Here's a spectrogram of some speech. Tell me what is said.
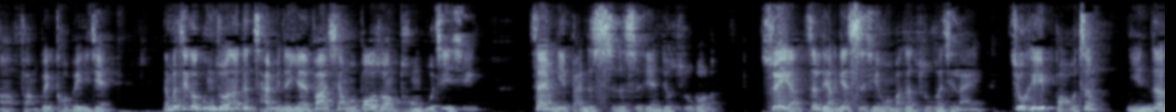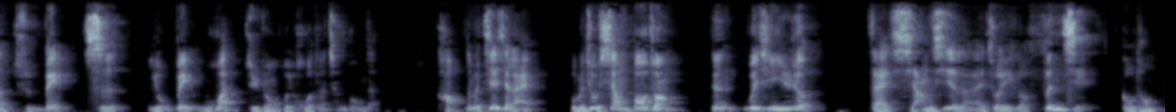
啊，反馈口碑意见。那么这个工作呢，跟产品的研发、项目包装同步进行，占用你百分之十的时间就足够了。所以啊，这两件事情我把它组合起来，就可以保证您的准备是。有备无患，最终会获得成功的。好，那么接下来我们就项目包装跟微信预热再详细的来做一个分解沟通。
